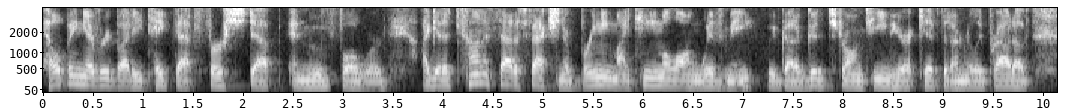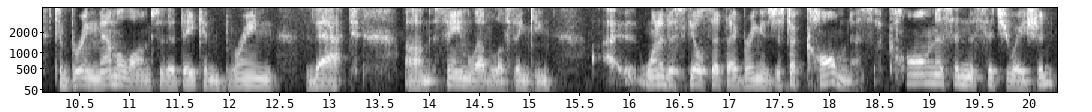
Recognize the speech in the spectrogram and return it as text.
helping everybody take that first step and move forward. I get a ton of satisfaction of bringing my team along with me. We've got a good, strong team here at Kith that I'm really proud of to bring them along so that they can bring that um, same level of thinking. I, one of the skill sets I bring is just a calmness, a calmness in the situation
